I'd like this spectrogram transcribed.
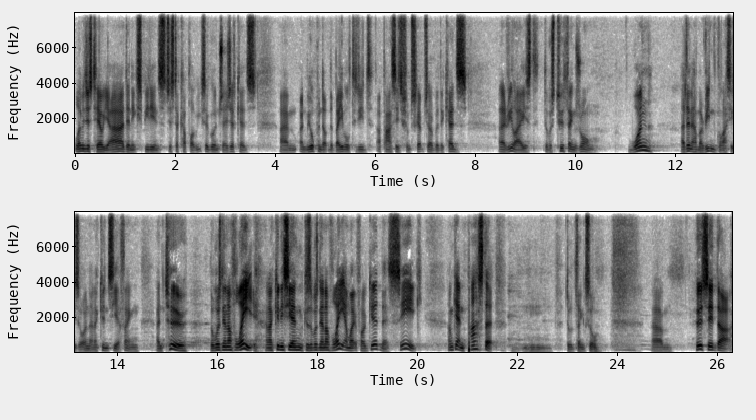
let me just tell you, I had an experience just a couple of weeks ago in Treasure Kids. Um, and we opened up the Bible to read a passage from Scripture with the kids. And I realized there was two things wrong. One, I didn't have my reading glasses on and I couldn't see a thing. And two, there wasn't enough light and I couldn't see anything because there wasn't enough light. I'm like, for goodness sake, I'm getting past it. don't think so. Um, who said that?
